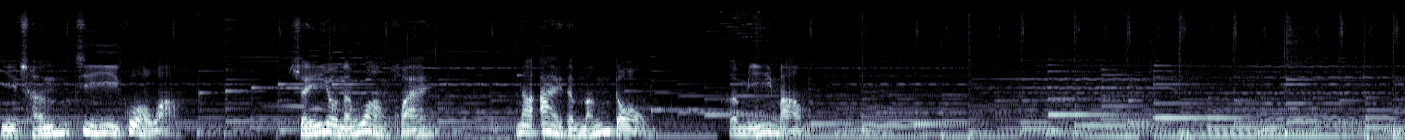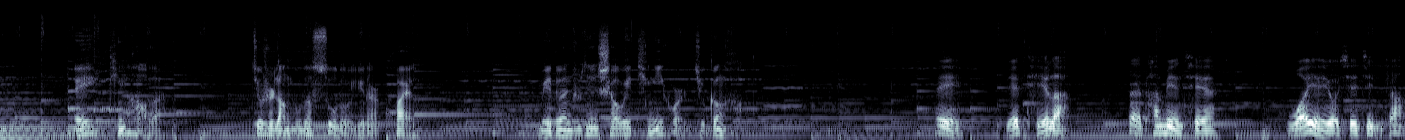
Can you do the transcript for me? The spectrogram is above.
已成记忆过往，谁又能忘怀那爱的懵懂和迷茫？哎，挺好的，就是朗读的速度有点快了，每段之间稍微停一会儿就更好。嘿。别提了，在他面前，我也有些紧张。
